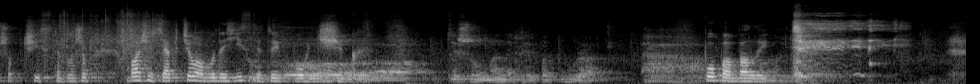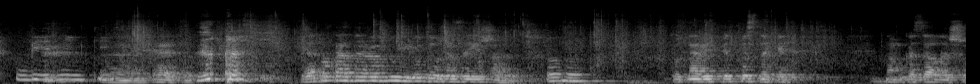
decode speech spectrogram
щоб чисте було, щоб бачити, як Тьома буде їсти той пончик. Те, що в мене крепатура. Попа болить. Бідненький. Е, этот. Я тільки не роблю, і люди вже заїжджають. Угу. Тут навіть підписники нам казали, що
